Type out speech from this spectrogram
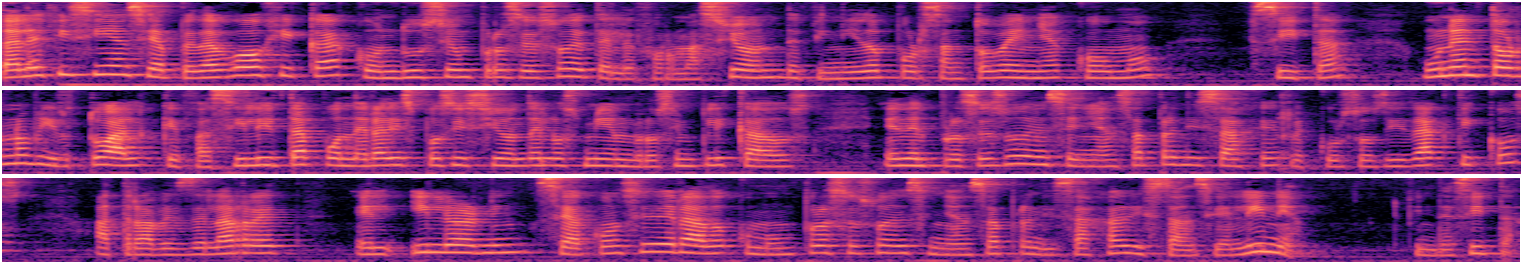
Tal eficiencia pedagógica conduce a un proceso de teleformación definido por Santoveña como, cita, un entorno virtual que facilita poner a disposición de los miembros implicados en el proceso de enseñanza-aprendizaje, recursos didácticos a través de la red, el e-learning se ha considerado como un proceso de enseñanza-aprendizaje a distancia en línea. Fin de cita.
